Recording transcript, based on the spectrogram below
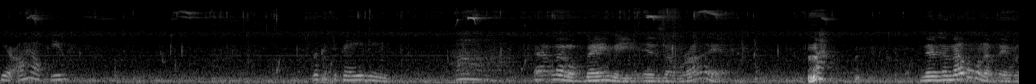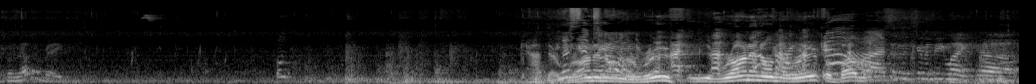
Here, I'll help you. Look at the baby. That little baby is a riot. There's another one up there with another baby. Oh, God, they're Listen running on the roof. You're running on the roof above. us. God. So it's gonna be like uh,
